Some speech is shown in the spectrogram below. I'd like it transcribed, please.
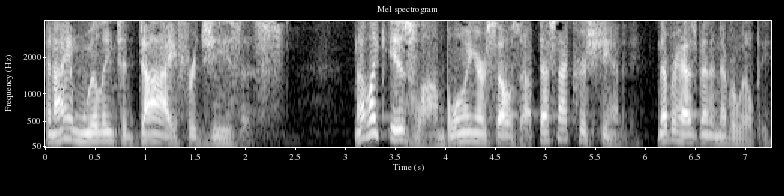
and I am willing to die for Jesus. Not like Islam, blowing ourselves up. That's not Christianity. Never has been and never will be.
